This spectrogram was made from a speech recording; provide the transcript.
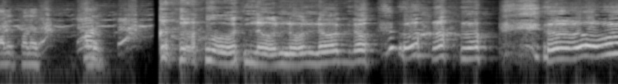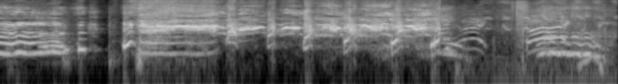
তারিখ করে no, no, no, no. Oh,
